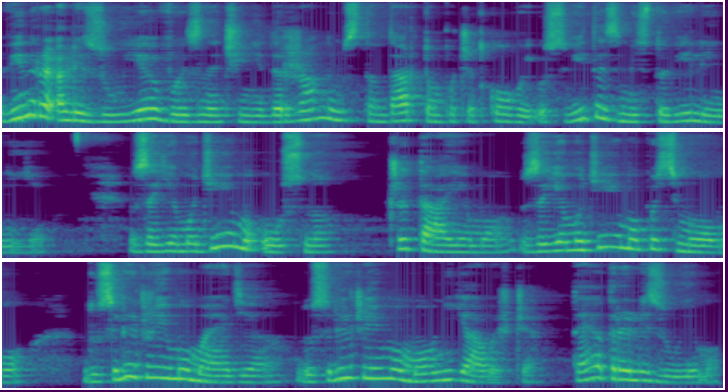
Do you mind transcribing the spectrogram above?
Він реалізує визначені державним стандартом початкової освіти змістові лінії. Взаємодіємо усно, читаємо, взаємодіємо письмово, досліджуємо медіа, досліджуємо мовні явища, театралізуємо.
